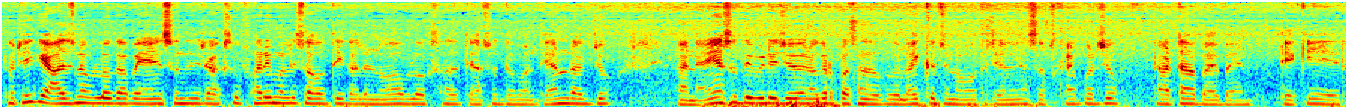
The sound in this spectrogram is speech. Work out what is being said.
તો ઠીક છે, આજનો બ્લોગ આપણે અહીંયા સુધી રાખશું. ફરી મળીશું આવતીકાલે નવા બ્લોગ સાથે. ત્યાં સુધી તમારે ધ્યાન રાખજો. અને અહીંયા સુધી વીડિયો જોયો અગર પસંદ આવતો લાઈક કરજો, નવા તો ચેનલને સબસ્ક્રાઈબ કરજો. Tata bye bye take care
